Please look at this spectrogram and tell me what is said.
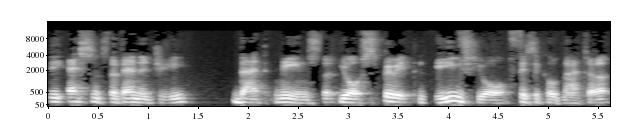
the essence of energy, that means that your spirit leaves your physical matter,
